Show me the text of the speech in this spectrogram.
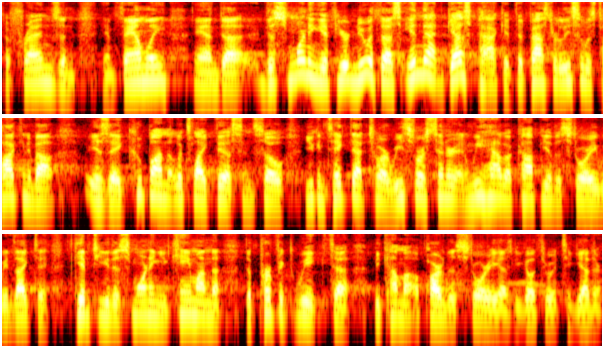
to friends and, and family. And uh, this morning, if you're new with us, in that guest packet that Pastor Lisa was talking about is a coupon that looks like this. And so you can take that to our resource center, and we have a copy of the story we'd like to give to you this morning. You came on the, the perfect week to become a, a part of the story as we go through it together.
